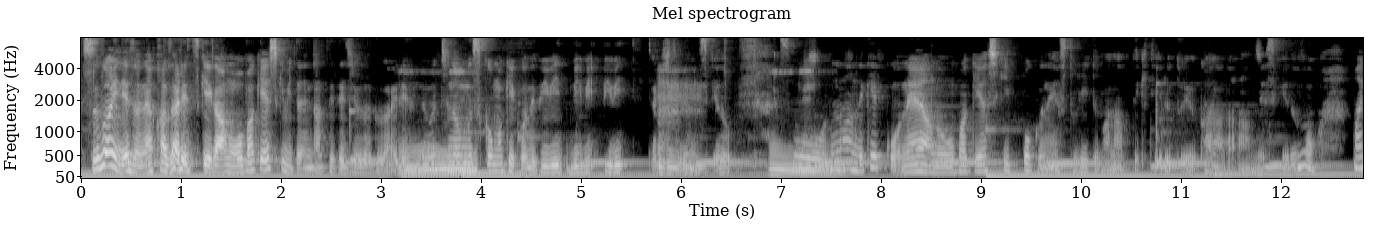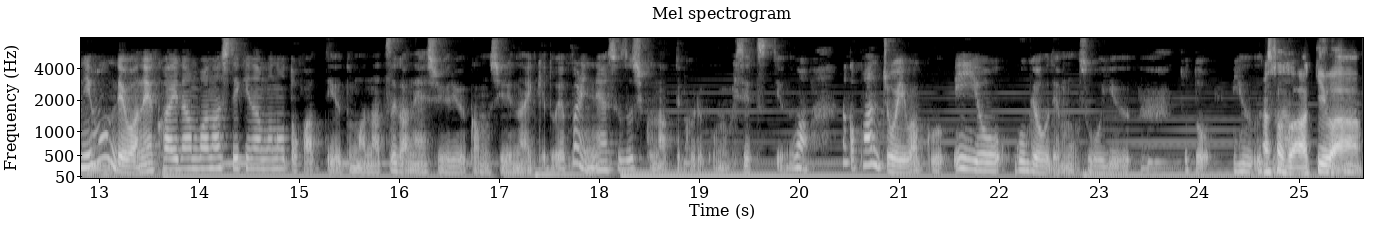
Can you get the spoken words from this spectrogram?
すごいんですよね、飾り付けが。もうお化け屋敷みたいになってて、住宅街で。でうちの息子も結構ね、ビビビビビビったりしてるんですけど、そう、なんで結構ね、あの、お化け屋敷っぽくね、ストリートがなってきているというカナダなんですけども、まあ、日本ではね、怪談話的なものとかっていうと、まあ、夏がね、主流かもしれないけど、やっぱりね、涼しくなってくるこの季節っていうのは、なんかパンチョ曰く、いいよ、5行でもそういう、ちょっと憂鬱な。あそうそう、秋は、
